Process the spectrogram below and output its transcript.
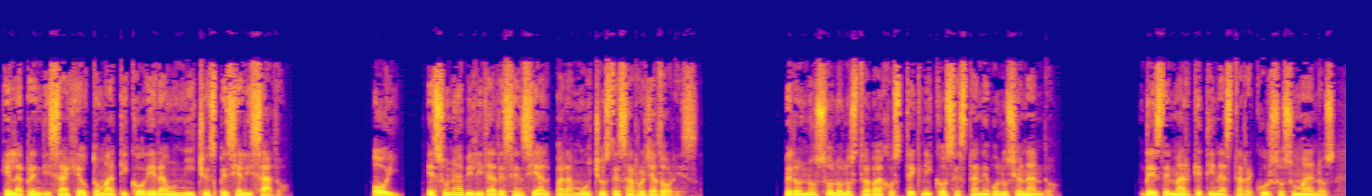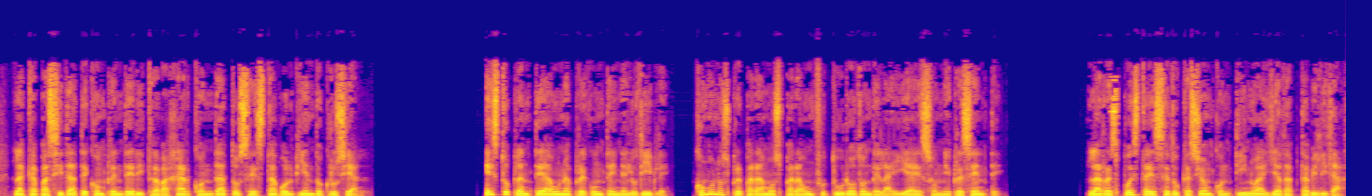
el aprendizaje automático era un nicho especializado. Hoy, es una habilidad esencial para muchos desarrolladores. Pero no solo los trabajos técnicos están evolucionando. Desde marketing hasta recursos humanos, la capacidad de comprender y trabajar con datos se está volviendo crucial. Esto plantea una pregunta ineludible, ¿cómo nos preparamos para un futuro donde la IA es omnipresente? La respuesta es educación continua y adaptabilidad.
